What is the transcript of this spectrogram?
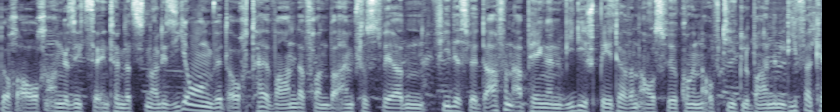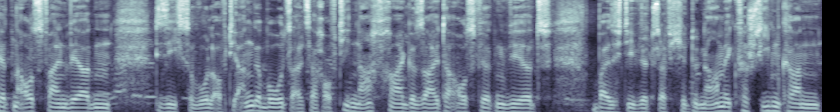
Doch auch angesichts der Internationalisierung Entwicklung wird auch Taiwan davon beeinflusst werden. Vieles wird davon abhängen, wie die späteren Auswirkungen auf die globalen Lieferketten ausfallen werden, die sich sowohl auf die Angebots- als auch auf die Nachfrageseite auswirken wird, wobei sich die wirtschaftliche Dynamik verschieben kann.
